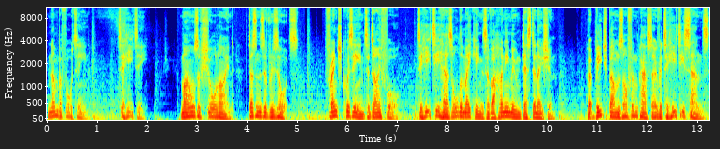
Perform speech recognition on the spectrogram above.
Number 14. Tahiti. Miles of shoreline, dozens of resorts. French cuisine to die for. Tahiti has all the makings of a honeymoon destination. But beach bums often pass over Tahiti sands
